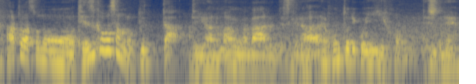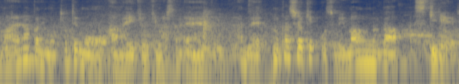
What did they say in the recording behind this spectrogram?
あとはその手塚治虫の「ブッダ」っていうあの漫画があるんですけどあれ本当にこういい本でしてね、まあ、あれなんかにもとてもあの影響を受けましたね。なん。で昔は結構そういう漫画が好きで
